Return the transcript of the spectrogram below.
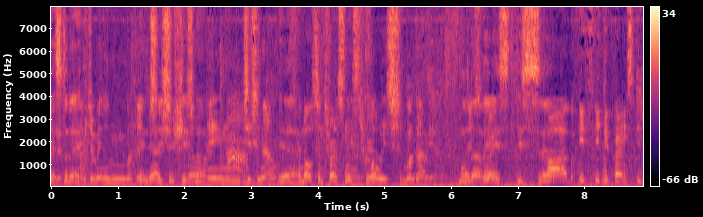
yesterday Have you been in Moldavia? in Yeah, Chisinau. Chisinau. In Ah. Chisinau. Yeah. And also in How Transnistria. is Moldavia? Moldavia is is uh, Ah, it, it depends. It,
